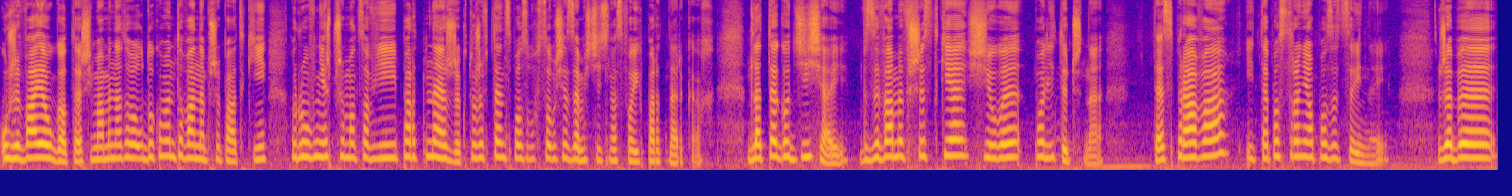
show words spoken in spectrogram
Używają go też i mamy na to udokumentowane przypadki również przemocowi partnerzy, którzy w ten sposób chcą się zemścić na swoich partnerkach. Dlatego dzisiaj wzywamy wszystkie siły polityczne, te sprawa i te po stronie opozycyjnej, żeby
